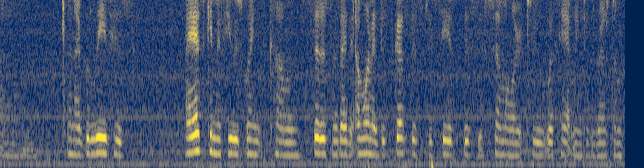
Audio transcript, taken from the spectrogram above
Um, and I believe his. I asked him if he was going to become citizens. I, I want to discuss this to see if this is similar to what's happening to the rest of them,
